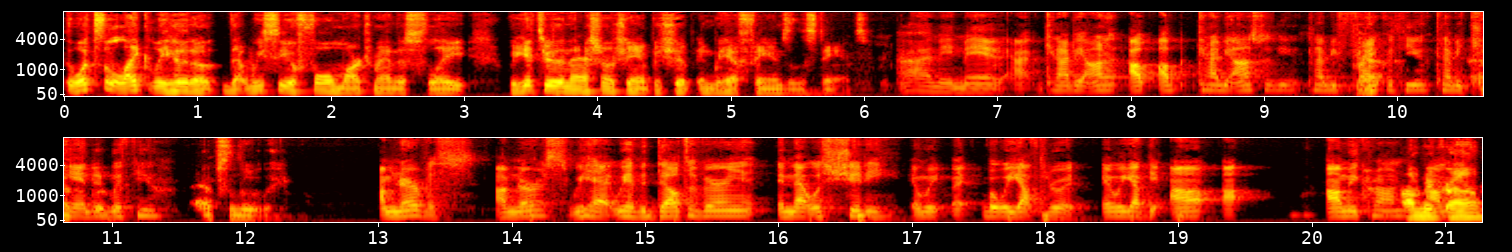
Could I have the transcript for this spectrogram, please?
what's the likelihood of that we see a full March Madness slate? We get through the national championship and we have fans in the stands. I mean, man, can I be honest? I'll, I'll, can I be honest with you? Can I be frank yeah. with you? Can I be Absolutely. candid with you? Absolutely. I'm nervous. I'm nervous. We had we had the Delta variant, and that was shitty, and we but we got through it, and we got the uh, uh, Omicron. Omicron.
